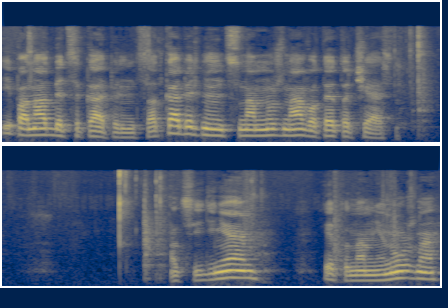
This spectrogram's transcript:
И понадобится капельница. От капельницы нам нужна вот эта часть. Отсоединяем. Это нам не нужно.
